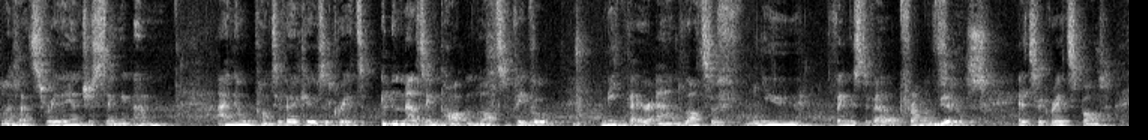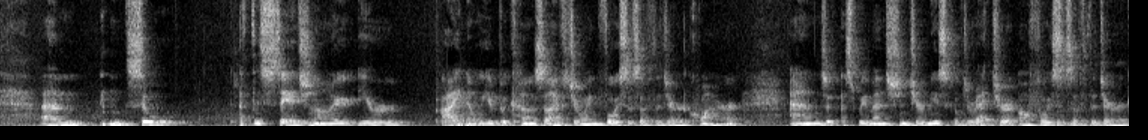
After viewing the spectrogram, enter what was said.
Well, that's really interesting. Um, I know Ponte Vecchio is a great melting pot, and lots of people meet there, and lots of new things develop from it. Yes, so it's a great spot. Um, so, at this stage now, you're I know you because I've joined Voices of the Derg Choir, and as we mentioned, you're musical director of Voices mm-hmm. of the Derg.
